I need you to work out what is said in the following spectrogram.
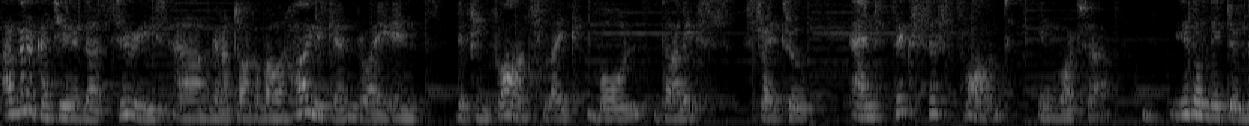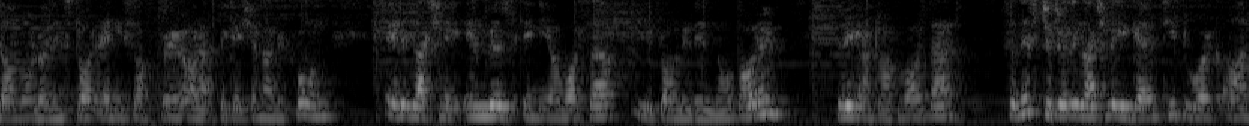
I'm going to continue that series and I'm going to talk about how you can write in different fonts like bold, italics, strike through, and Fixedsys font in WhatsApp. You don't need to download or install any software or application on your phone. It is actually inbuilt in your WhatsApp. You probably didn't know about it. So we're going to talk about that. So this tutorial is actually guaranteed to work on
